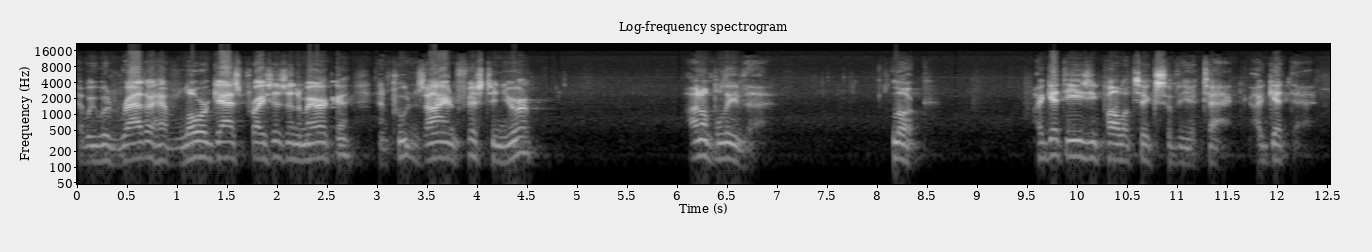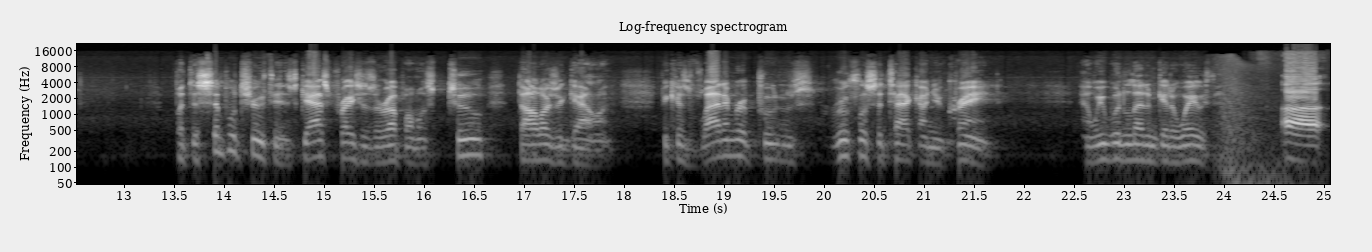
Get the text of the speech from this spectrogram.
that we would rather have lower gas prices in America and Putin's iron fist in Europe? I don't believe that. Look, I get the easy politics of the attack. I get that. But the simple truth is, gas prices are up almost $2 a gallon because Vladimir Putin's ruthless attack on Ukraine. And we wouldn't let him get away with it. 呃，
